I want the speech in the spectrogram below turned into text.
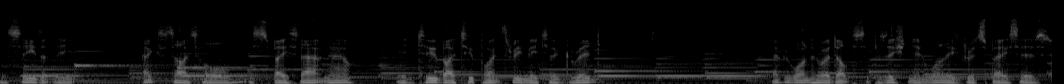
You'll see that the exercise hall is spaced out now in 2 by 2.3 metre grid Everyone who adopts a position in one of these grid spaces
